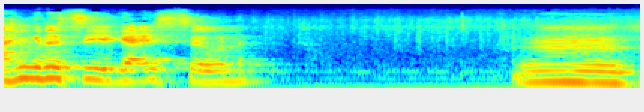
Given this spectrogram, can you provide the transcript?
I'm gonna see you guys soon. Mmm.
